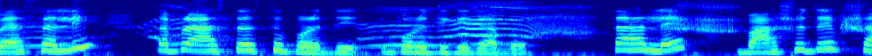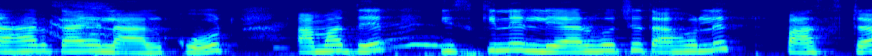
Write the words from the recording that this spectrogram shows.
ব্যাসালি, তারপর আস্তে আস্তে উপরের দিকে যাবে। তাহলে বাসুদেব সাহার গায়ে লাল কোট, আমাদের স্কিনের লেয়ার হচ্ছে তাহলে পাঁচটা।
